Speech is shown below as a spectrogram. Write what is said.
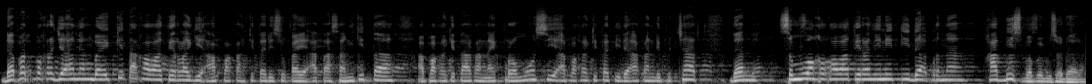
Dapat pekerjaan yang baik kita khawatir lagi apakah kita disukai atasan kita, apakah kita akan naik promosi, apakah kita tidak tidak akan dipecat dan semua kekhawatiran ini tidak pernah habis Bapak Ibu Saudara.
